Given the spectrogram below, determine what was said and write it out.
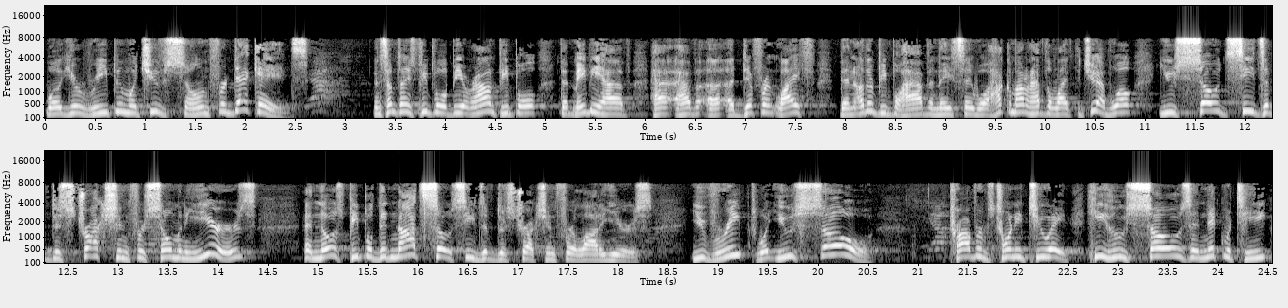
Well, you're reaping what you've sown for decades. And sometimes people will be around people that maybe have, have a, a different life than other people have, and they say, Well, how come I don't have the life that you have? Well, you sowed seeds of destruction for so many years and those people did not sow seeds of destruction for a lot of years. You've reaped what you sow. Proverbs 22 8. He who sows iniquity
